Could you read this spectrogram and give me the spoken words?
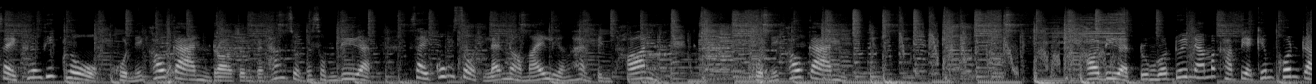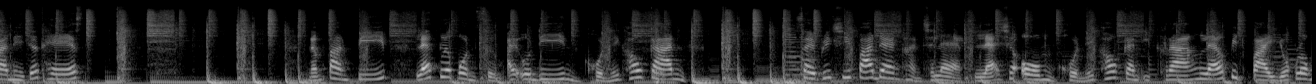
ใส่เครื่องที่โขลกคนให้เข้ากัน รอจนกระทั่งส่วนผสมเดือด ใส่กุ้งสดและหน่อไม้เหลืองหั่นเป็นท่อนคนให้เข้ากันพอเดือดปรุงรสด้วยน้ำมะขามเปียกเข้มข้นตราเนเจอร์เทสน้ำตาลปี๊บและเกลือป่นเสริมไอโอดีนคนให้เข้ากัน ใส่พริกชี้ฟ้าแดงหั่นแฉลบและชะอมคนให้เข้ากันอีกครั้ง แล้วปิดไฟยกลง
